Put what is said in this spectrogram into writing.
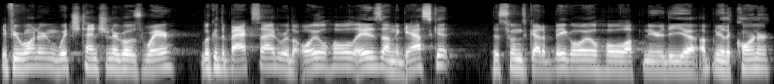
If you're wondering which tensioner goes where, look at the backside where the oil hole is on the gasket. This one's got a big oil hole up near the uh, up near the corner.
